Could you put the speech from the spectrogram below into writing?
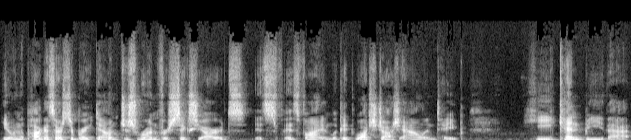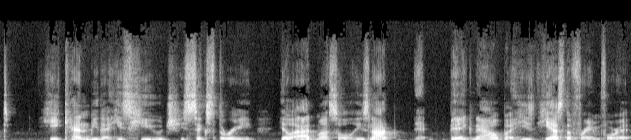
you know, when the pocket starts to break down, just run for six yards. It's it's fine. Look at watch Josh Allen tape. He can be that. He can be that. He's huge. He's six three. He'll add muscle. He's not big now, but he's he has the frame for it.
